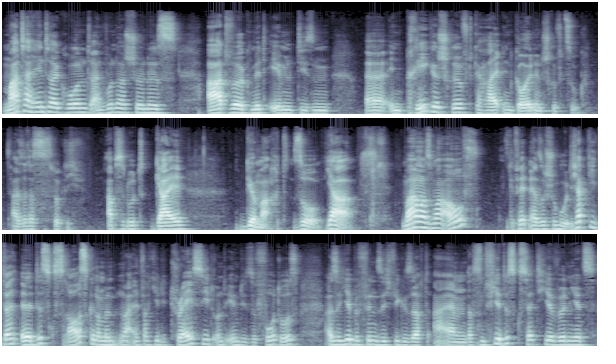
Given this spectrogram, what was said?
matter Hintergrund, ein wunderschönes Artwork mit eben diesem äh, in Prägeschrift gehaltenen goldenen Schriftzug. Also das ist wirklich absolut geil gemacht. So, ja, machen wir es mal auf. Gefällt mir also schon gut. Ich habe die äh, Discs rausgenommen, damit man einfach hier die Trays sieht und eben diese Fotos. Also hier befinden sich, wie gesagt, ähm, das sind vier Disc-Set. Hier würden jetzt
